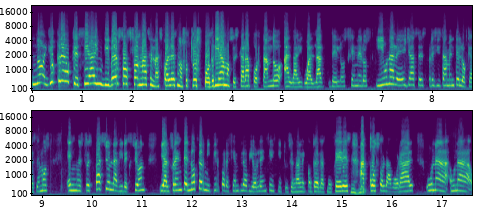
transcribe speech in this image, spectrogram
No, yo creo que sí hay diversas formas en las cuales nosotros podríamos estar aportando a la igualdad de los géneros y una de ellas es precisamente lo que hacemos en nuestro espacio en la dirección y al frente, no permitir, por ejemplo, violencia institucional en contra de las mujeres, acoso laboral, una, una,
